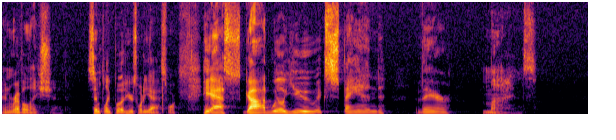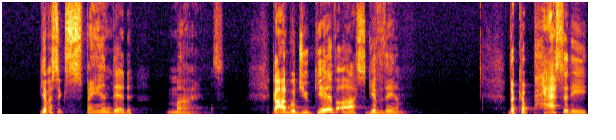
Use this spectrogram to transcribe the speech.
and revelation. Simply put, here's what he asks for He asks, God, will you expand their minds? Give us expanded minds. God, would you give us, give them the capacity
